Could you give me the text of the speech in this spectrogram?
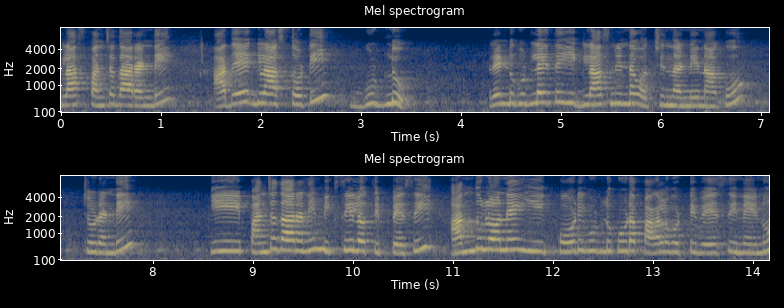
గ్లాస్ పంచదార అండి. అదే గ్లాస్ తోటి గుడ్లు. రెండు గుడ్లు అయితే ఈ గ్లాస్ నిండా వచ్చిందండి నాకు. చూడండి ఈ పంచదారని మిక్సీలో తిప్పేసి అందులోనే ఈ కోడిగుడ్లు కూడా పగలగొట్టి వేసి నేను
